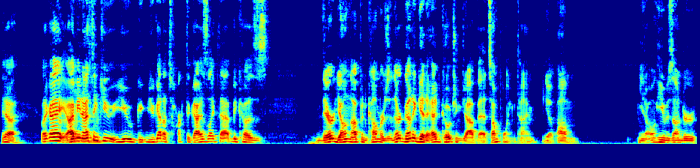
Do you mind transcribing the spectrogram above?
Yeah. Like I I mean I think you you you got to talk to guys like that because they're young up and comers and they're going to get a head coaching job at some point in time. Yep. Um you know, he was under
